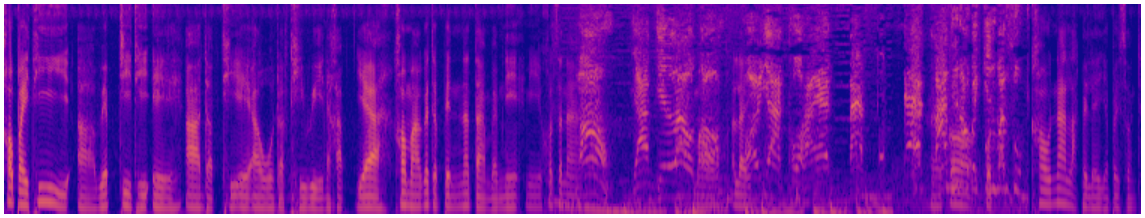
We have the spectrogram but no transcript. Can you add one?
เข้าไปที่อ่าเว็บ GTA r.taro.tv นะครับ yeah เข้ามาก็จะเป็นหน้าต่างแบบนี้มีโฆษณาเมาอยากกินเหล้าต่อเมาอะไรขออนุญาตโทรหาแอด แป๊บแอดเออร้านที่ก็เราไปกกิดนวันศุกร์เข้าหน้าหลักไปเลยอย่าไปสนใจ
